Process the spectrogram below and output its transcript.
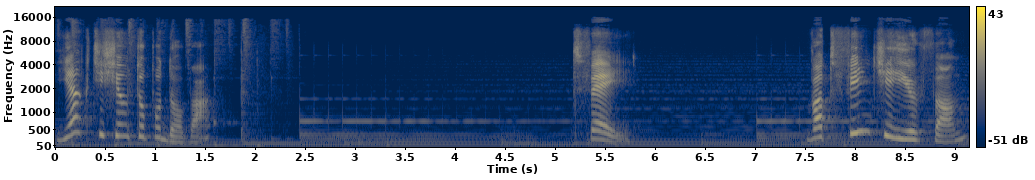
Jak ci się to podoba? 2. Wat vind je hiervan?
